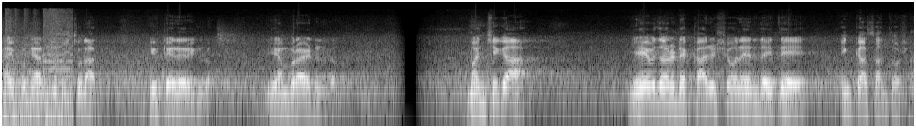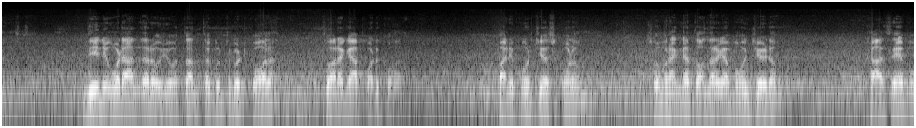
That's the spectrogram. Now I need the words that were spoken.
నైపుణ్యాన్ని చూపిస్తున్నారు ఈ టైలరింగ్లో ఈ ఎంబ్రాయిడరీలో మంచిగా ఏ విధమైన కాలుష్యం లేనిదైతే ఇంకా సంతోషాన్ని ఇస్తుంది. దీన్ని కూడా అందరూ యువత అంతా గుర్తుపెట్టుకోవాలా? త్వరగా పడుకోవాలి. పని పూర్తి చేసుకోవడం శుభ్రంగా తొందరగా భోంచేయడం కాసేపు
